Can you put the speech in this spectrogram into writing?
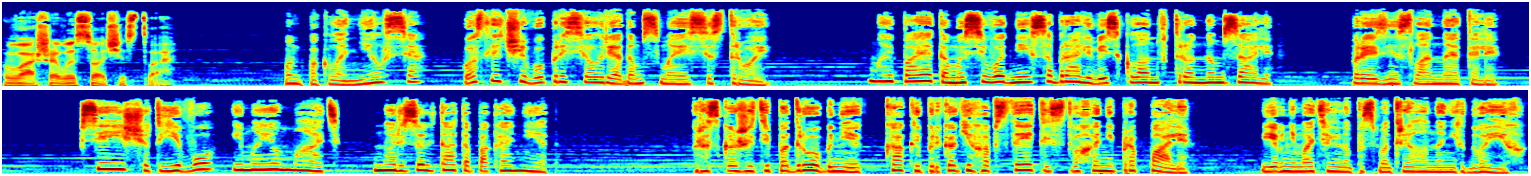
ваше высочество». Он поклонился, после чего присел рядом с моей сестрой. «Мы поэтому сегодня и собрали весь клан в тронном зале», произнесла Нетали. «Все ищут его и мою мать, но результата пока нет». «Расскажите подробнее, как и при каких обстоятельствах они пропали?» Я внимательно посмотрела на них двоих.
